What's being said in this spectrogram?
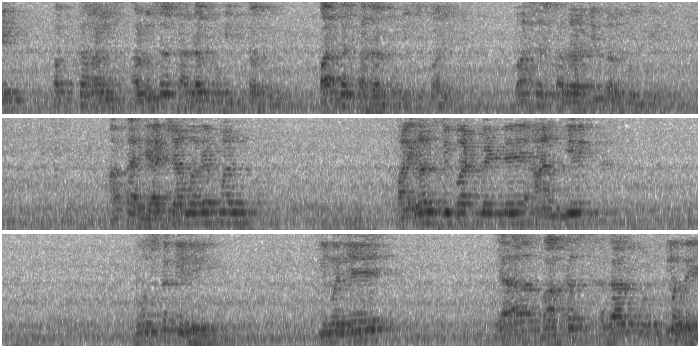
एक फक्त अडुस अडुसष्ट हजार कोटीची तरतूद बासष्ट हजार कोटीची सॉरी बासष्ट हजारची तरतूद केली. आता ह्याच्यामध्ये पण फायनान्स डिपार्टमेंटने आणखी एक गोष्ट केली ती म्हणजे या बासष्ट हजार कोटीमध्ये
